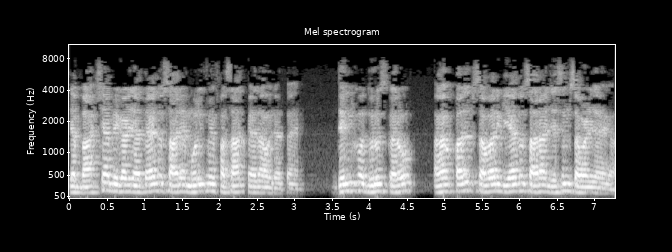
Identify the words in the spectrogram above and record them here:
جب بادشاہ بگڑ جاتا ہے تو سارے ملک میں فساد پیدا ہو جاتا ہے۔ دل کو درست کرو۔ اگر قلب سور گیا تو سارا جسم سور جائے گا۔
